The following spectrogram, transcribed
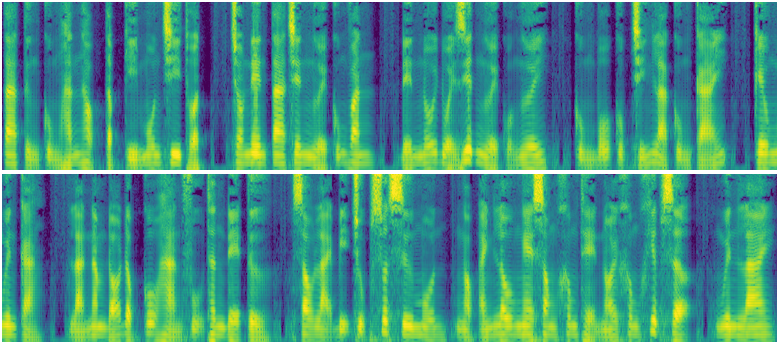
ta từng cùng hắn học tập kỳ môn chi thuật, cho nên ta trên người cũng văn, đến nỗi đuổi giết người của ngươi, cùng bố cục chính là cùng cái, kêu nguyên cảng, là năm đó độc cô hàn phụ thân đệ tử, sau lại bị trục xuất sư môn, Ngọc Ánh Lâu nghe xong không thể nói không khiếp sợ, nguyên lai, like,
